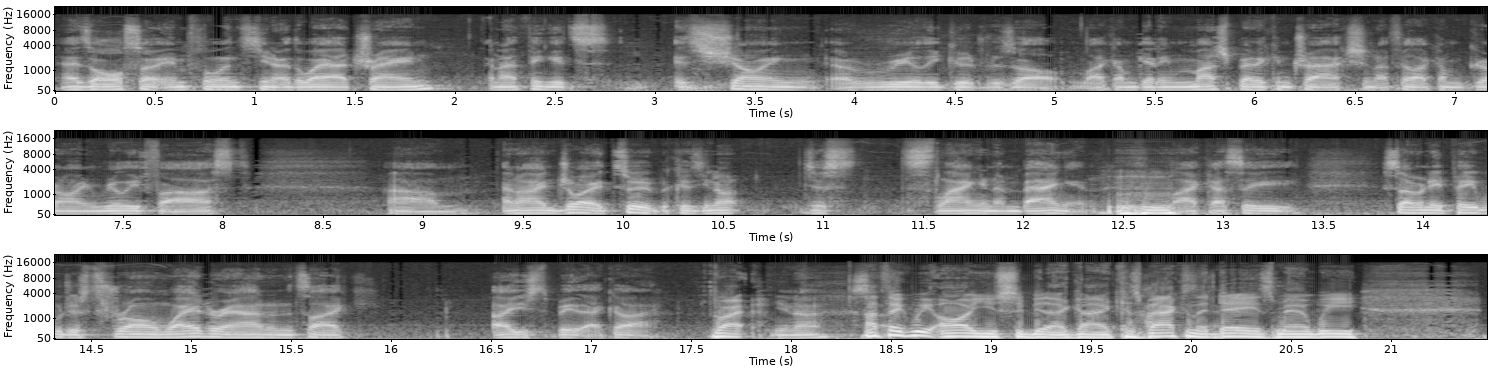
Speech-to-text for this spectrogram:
has also influenced you know the way i train. And i think it's it's showing a really good result. Like i'm getting much better contraction. I feel like i'm growing really fast. Um, and i enjoy it too because you're not just slanging and banging. Mm-hmm. like i see so many people just throwing weight around and it's like i used to be that guy Right. You know, so. I think we all used to be that guy because back in the days, man, we.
